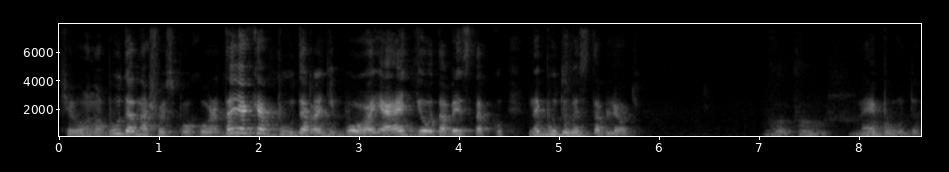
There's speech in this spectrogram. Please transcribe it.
Чи воно буде на щось похоже? Та яке буде, раді Бога, я геть його на виставку не буду виставляти. Ну то ж. Не буду.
